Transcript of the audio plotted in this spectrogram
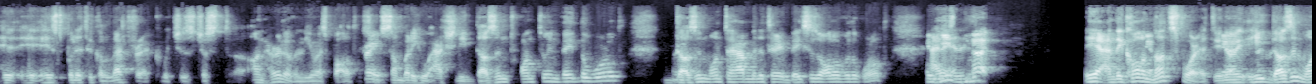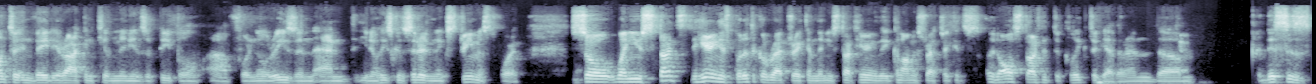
his, his, political rhetoric, which is just unheard of in the U.S. politics. Right. So somebody who actually doesn't want to invade the world, right. doesn't want to have military bases all over the world, and, and he's and, nut. Yeah, and they call him yeah. nuts for it. You yeah. know, he doesn't want to invade Iraq and kill millions of people uh, for no reason, and you know he's considered an extremist for it. So when you start hearing his political rhetoric and then you start hearing the economics rhetoric, it's it all started to click together. And um, this is,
